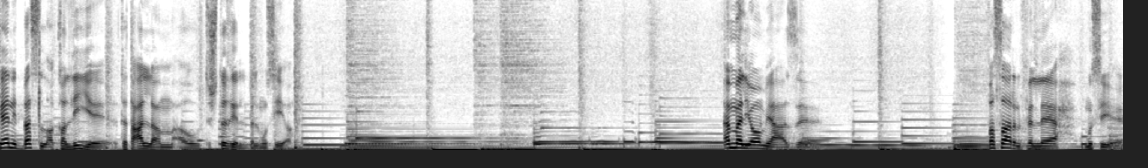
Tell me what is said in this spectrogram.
وكانت بس الأقلية تتعلم أو تشتغل بالموسيقى. أما اليوم يا عزة فصار الفلاح موسيقي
